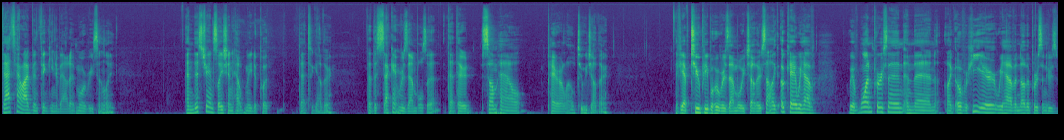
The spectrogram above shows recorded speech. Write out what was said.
That's how I've been thinking about it more recently. And this translation helped me to put that together. That the second resembles it, that they're somehow parallel to each other. If you have two people who resemble each other, it's not like, okay, we have we have one person and then like over here we have another person who's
